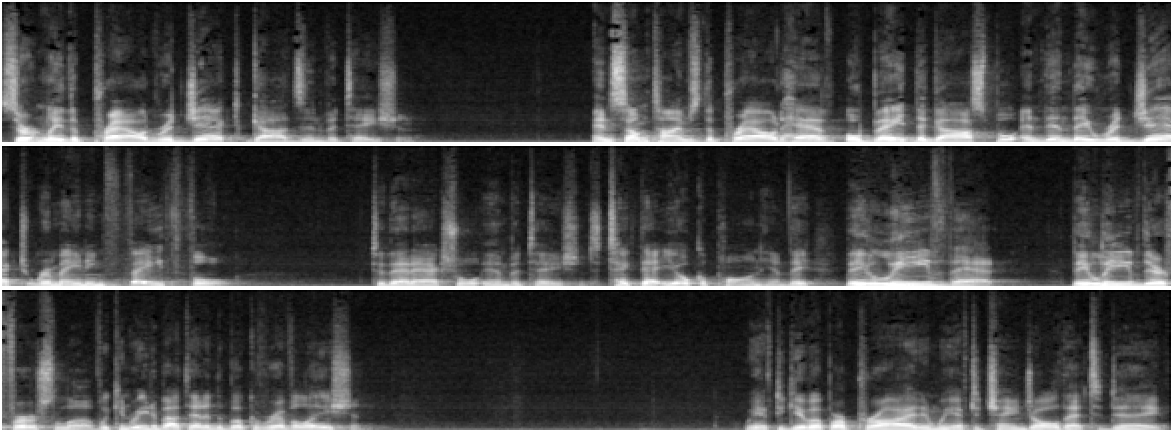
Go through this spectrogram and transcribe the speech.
Certainly, the proud reject God's invitation. And sometimes the proud have obeyed the gospel and then they reject remaining faithful to that actual invitation, to take that yoke upon Him. They, they leave that. They leave their first love. We can read about that in the book of Revelation. We have to give up our pride and we have to change all that today.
